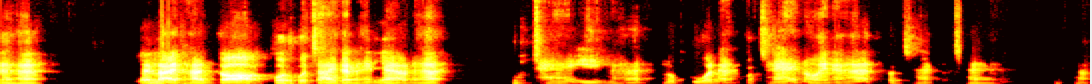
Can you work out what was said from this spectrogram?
นะครับหลายๆ ท่านก็กดหัวใจกันให้แล้วนะครับกดแชร์อีกนะครับรบกวนนะกดแชร์หน่อยนะครับกดแชร์กดแชร์นะครับ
